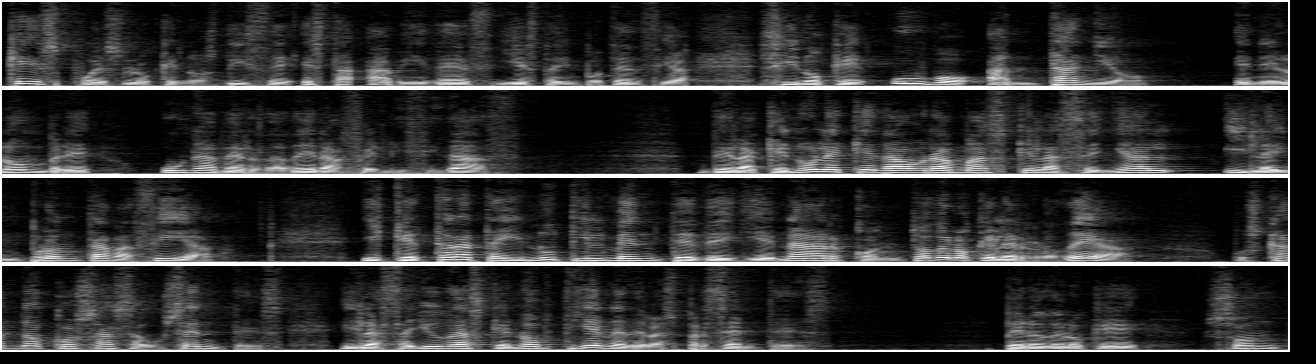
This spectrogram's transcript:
¿Qué es pues lo que nos dice esta avidez y esta impotencia, sino que hubo antaño en el hombre una verdadera felicidad, de la que no le queda ahora más que la señal y la impronta vacía, y que trata inútilmente de llenar con todo lo que le rodea, buscando cosas ausentes y las ayudas que no obtiene de las presentes, pero de lo que son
